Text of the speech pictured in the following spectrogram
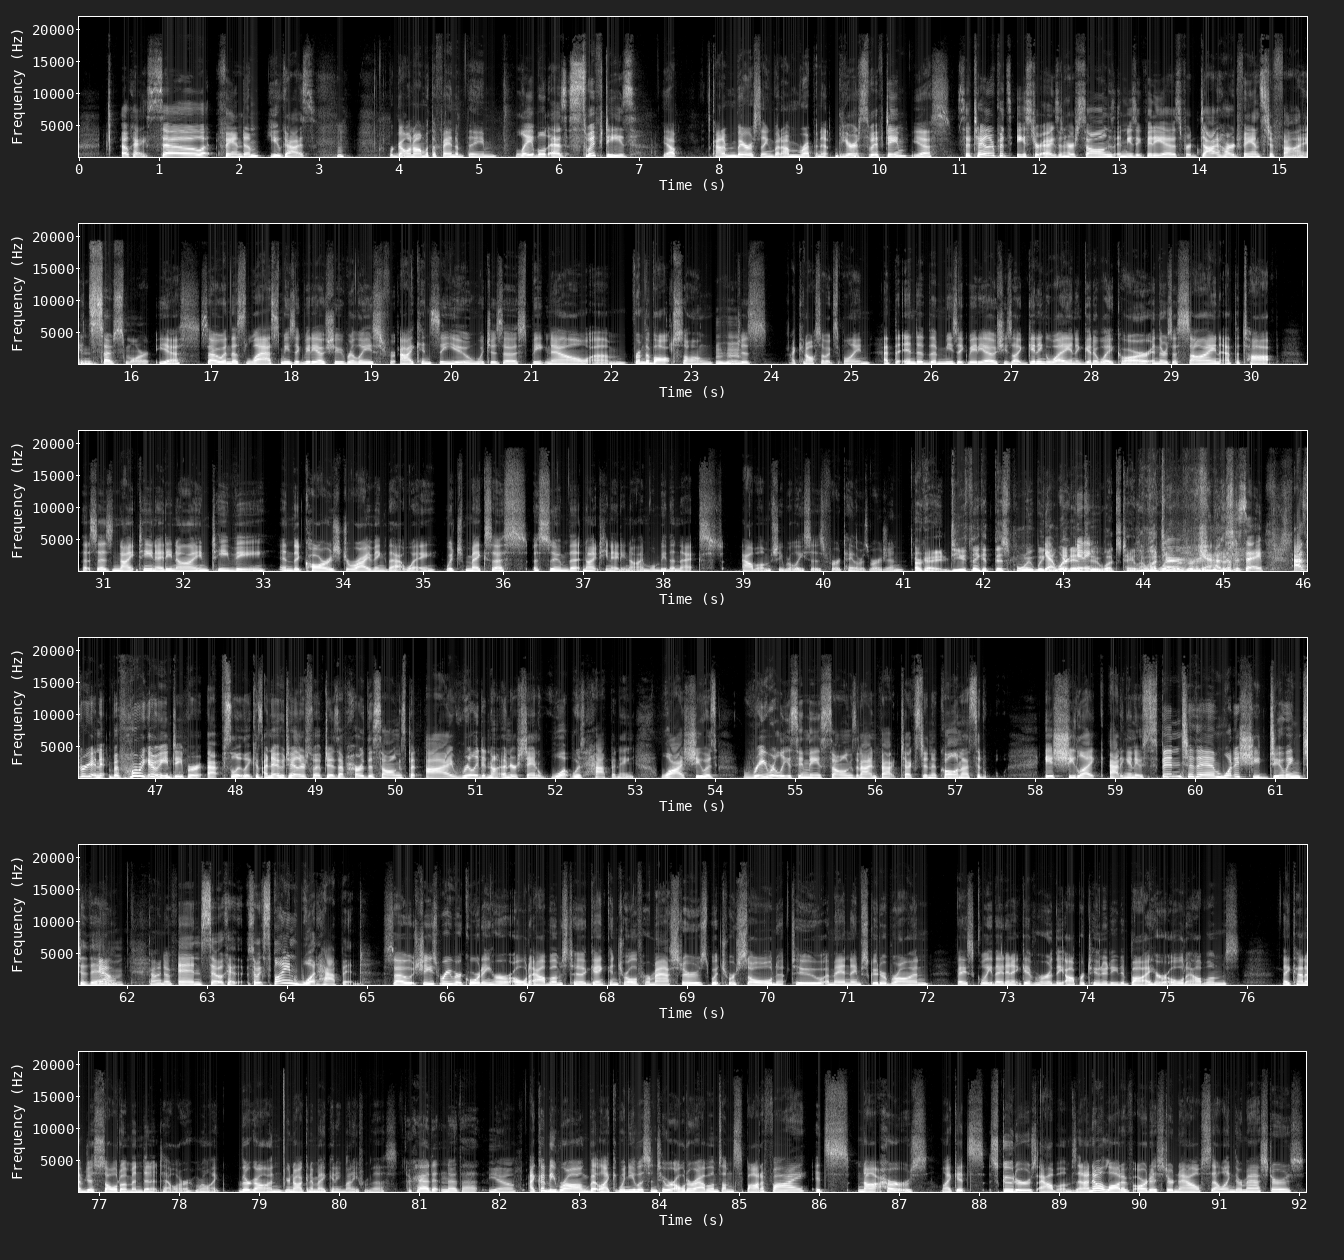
Okay, so fandom, you guys, We're going on with the fandom theme. labeled as Swifties. Yep. It's kind of embarrassing, but I'm repping it. You're a Swiftie. Yes. So Taylor puts Easter eggs in her songs and music videos for diehard fans to find. It's So smart. Yes. So in this last music video she released for I Can See You, which is a Speak Now um, from the Vault song, which is I can also explain. At the end of the music video, she's like getting away in a getaway car, and there's a sign at the top that says 1989 TV, and the car is driving that way, which makes us assume that 1989 will be the next album she releases for Taylor's version. Okay. Do you think at this point we Yeah, can get getting- into what's Taylor, what Taylor's version yeah, I was is? going to say, as we're getting before we go any deeper, absolutely, because I know who Taylor Swift is. I've heard the songs, but I really did not understand what was happening, why she was re-releasing these songs. And I, in fact, texted Nicole and I said, "Is she like adding a new spin to them? What is she doing to them?" Yeah, Kind of. And so, okay, so explain what happened. So she's re recording her old albums to gain control of her masters, which were sold to a man named Scooter Braun. Basically, they didn't give her the opportunity to buy her old albums. They kind of just sold them and didn't tell her. We're like, they're gone. You're not going to make any money from this. Okay, I didn't know that. Yeah. I could be wrong, but like when you listen to her older albums on Spotify, it's not hers. Like it's Scooter's albums. And I know a lot of artists are now selling their masters,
